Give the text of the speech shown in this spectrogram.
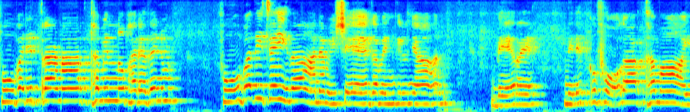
ഭൂപരിത്രാണാർത്ഥമെന്നു ഭരതനും ഭൂപതി ചെയ്താനഭിഷേകമെങ്കിൽ ഞാൻ വേറെ നിനക്ക് ഭോഗാർത്ഥമായി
